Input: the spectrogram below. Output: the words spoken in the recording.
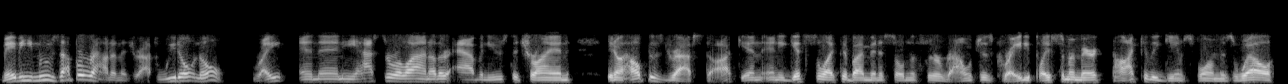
maybe he moves up around in the draft. We don't know, right? And then he has to rely on other avenues to try and you know, help his draft stock, and and he gets selected by Minnesota in the third round, which is great. He plays some American Hockey League games for him as well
